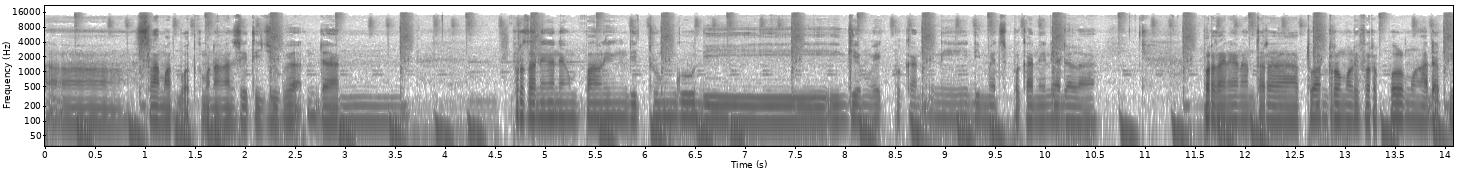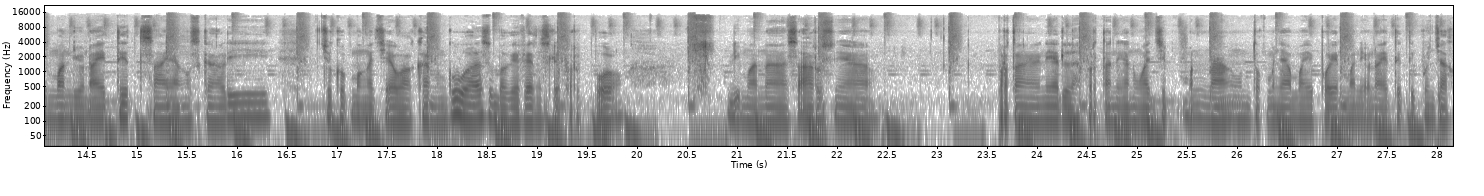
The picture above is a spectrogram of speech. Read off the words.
Uh, selamat buat kemenangan City juga dan pertandingan yang paling ditunggu di game week pekan ini di match pekan ini adalah pertandingan antara tuan rumah Liverpool menghadapi Man United. Sayang sekali cukup mengecewakan gua sebagai fans Liverpool di mana seharusnya pertandingan ini adalah pertandingan wajib menang untuk menyamai poin Man United di puncak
